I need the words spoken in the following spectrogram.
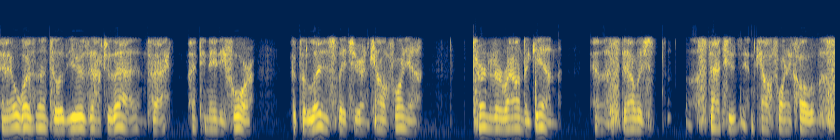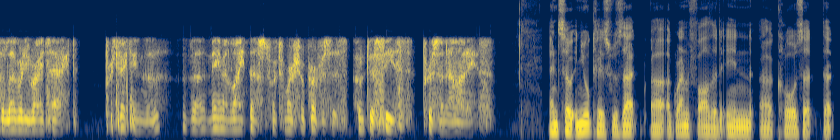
And it wasn't until years after that, in fact, 1984, that the legislature in California turned it around again and established a statute in California called the Celebrity Rights Act, protecting the, the name and likeness for commercial purposes of deceased personalities. And so, in your case, was that uh, a grandfathered in uh, clause that, that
